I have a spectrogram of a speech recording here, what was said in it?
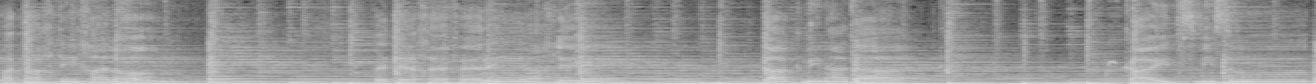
פתחתי חלום ותכף הריח לי דק מן הדק, קיץ מסוג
